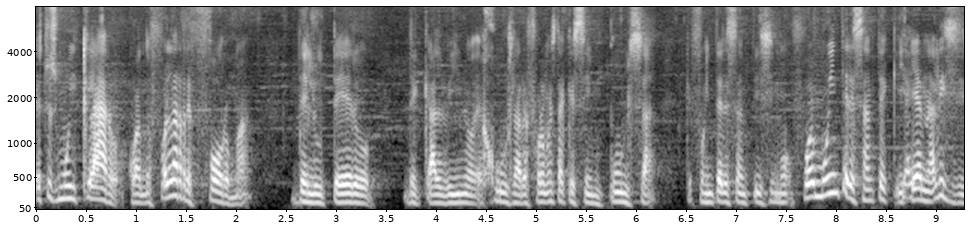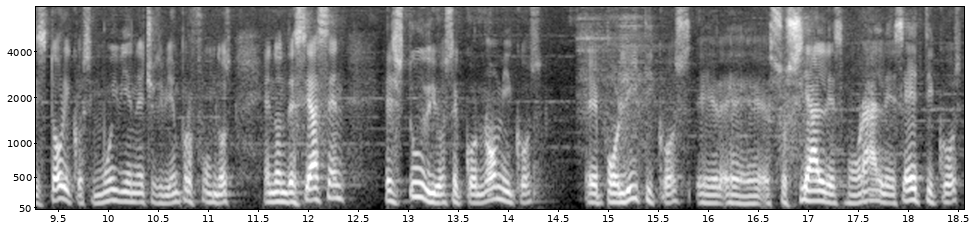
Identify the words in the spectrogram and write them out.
esto es muy claro. Cuando fue la reforma de Lutero, de Calvino, de Hus, la reforma esta que se impulsa, que fue interesantísimo. Fue muy interesante y hay análisis históricos y muy bien hechos y bien profundos en donde se hacen estudios económicos eh, políticos, eh, sociales, morales, éticos,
